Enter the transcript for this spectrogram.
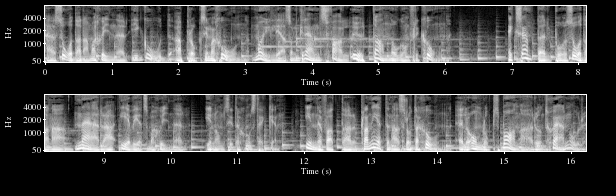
är sådana maskiner i god approximation möjliga som gränsfall utan någon friktion. Exempel på sådana nära evighetsmaskiner inom citationstecken innefattar planeternas rotation eller omloppsbana runt stjärnor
